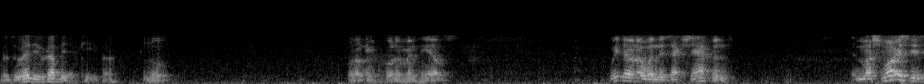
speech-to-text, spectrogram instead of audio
was already Rabbi Akiva. No. We're not going to call him anything else. We don't know when this actually happened. The Mashmois is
